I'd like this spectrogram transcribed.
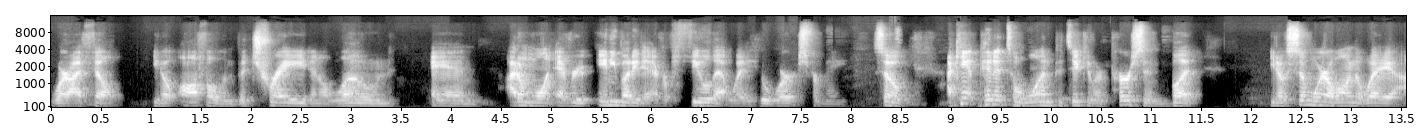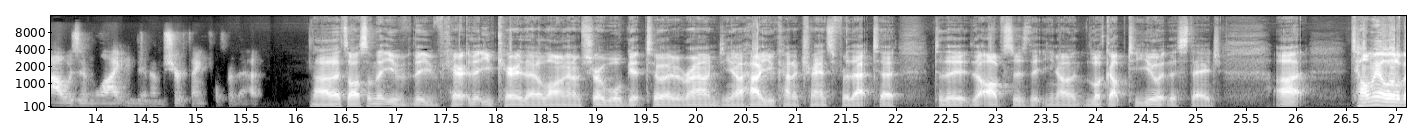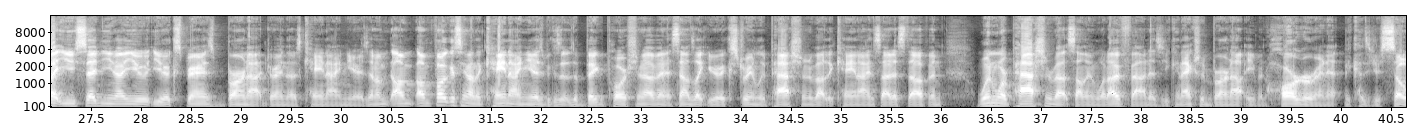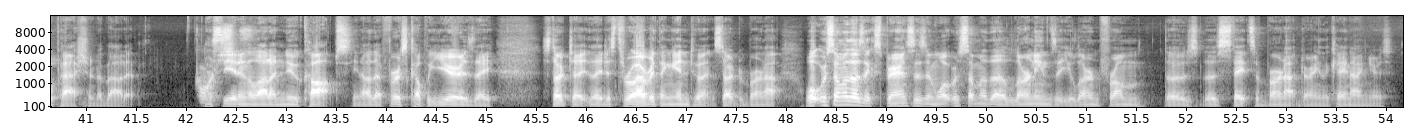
where I felt you know awful and betrayed and alone and I don't want every anybody to ever feel that way who works for me. So I can't pin it to one particular person, but you know, somewhere along the way, I was enlightened, and I'm sure thankful for that. Uh, that's awesome that you've that you've carried that you carried that along, and I'm sure we'll get to it around you know how you kind of transfer that to to the the officers that you know look up to you at this stage. Uh, tell me a little bit. You said you know you you experienced burnout during those canine years, and I'm, I'm I'm focusing on the canine years because it was a big portion of it. And it sounds like you're extremely passionate about the canine side of stuff. And when we're passionate about something, what I've found is you can actually burn out even harder in it because you're so passionate about it. You see it in a lot of new cops. You know, the first couple years they start to they just throw everything into it and start to burn out. What were some of those experiences and what were some of the learnings that you learned from those those states of burnout during the canine years?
